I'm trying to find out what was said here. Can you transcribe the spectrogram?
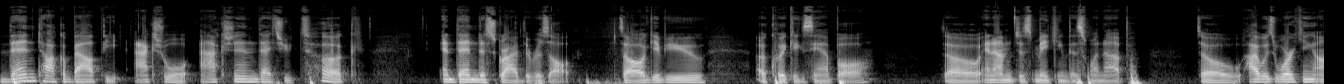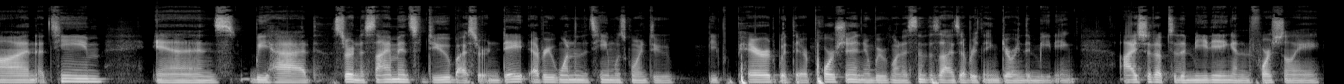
then talk about the actual action that you took, and then describe the result. So I'll give you a quick example. So, and I'm just making this one up. So I was working on a team and we had certain assignments due by a certain date. Everyone in the team was going to be prepared with their portion and we were going to synthesize everything during the meeting. I showed up to the meeting and unfortunately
